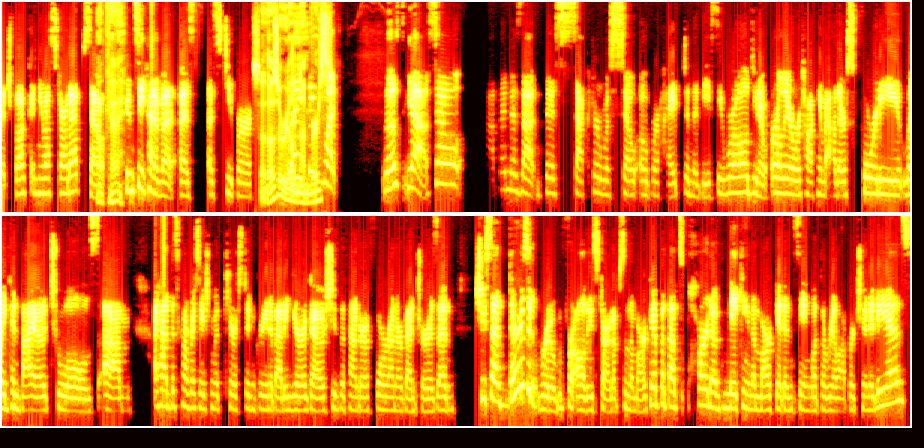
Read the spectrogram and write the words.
PitchBook and US startups. So okay. you can see kind of a, a, a steeper. So those are real numbers. What those, yeah. So happened is that this sector was so overhyped in the VC world. You know, earlier we're talking about how there's 40 link in bio tools. Um, I had this conversation with Kirsten Green about a year ago. She's the founder of Forerunner Ventures. And she said there isn't room for all these startups in the market, but that's part of making the market and seeing what the real opportunity is.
